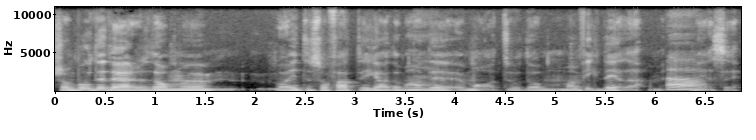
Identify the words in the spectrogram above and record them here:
som bodde där de var inte så fattiga. De hade mat och de, man fick dela med, Ja. med sig.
